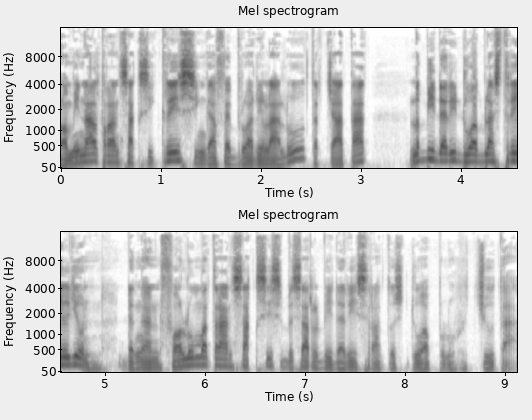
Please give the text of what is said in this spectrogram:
Nominal transaksi kris hingga Februari lalu tercatat lebih dari 12 triliun dengan volume transaksi sebesar lebih dari 120 juta.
